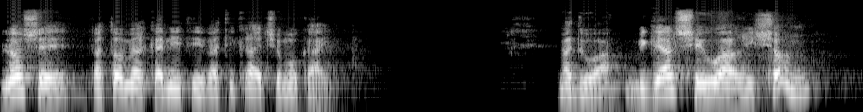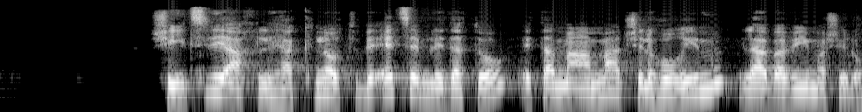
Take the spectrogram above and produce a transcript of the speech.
לא ש"ותאמר קניתי ותקרא את שמו קין". מדוע? בגלל שהוא הראשון שהצליח להקנות בעצם לידתו את המעמד של הורים לאבא ואימא שלו.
